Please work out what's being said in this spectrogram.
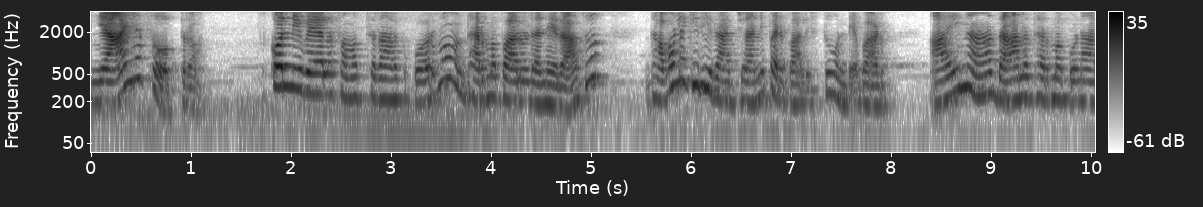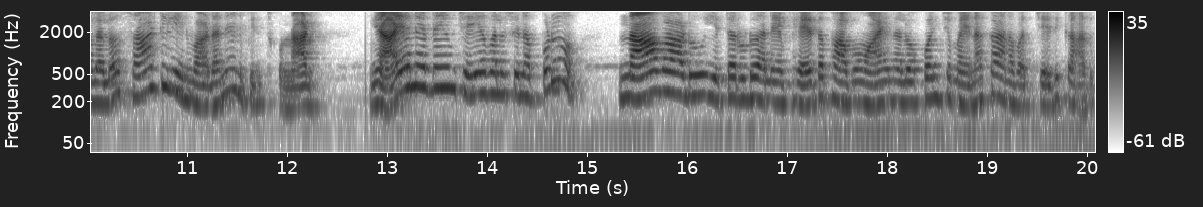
న్యాయ సూత్రం కొన్ని వేల సంవత్సరాలకు పూర్వం ధర్మపాలుడు అనే రాజు ధవళగిరి రాజ్యాన్ని పరిపాలిస్తూ ఉండేవాడు. ఆయన దాన ధర్మ గుణాలలో సాటి లేనివాడని అనిపించుకున్నాడు. న్యాయ నిర్ణయం చేయవలసినప్పుడు నావాడు ఇతరుడు అనే భేదభావం ఆయనలో కొంచెమైనా కానవచ్చేది కాదు.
